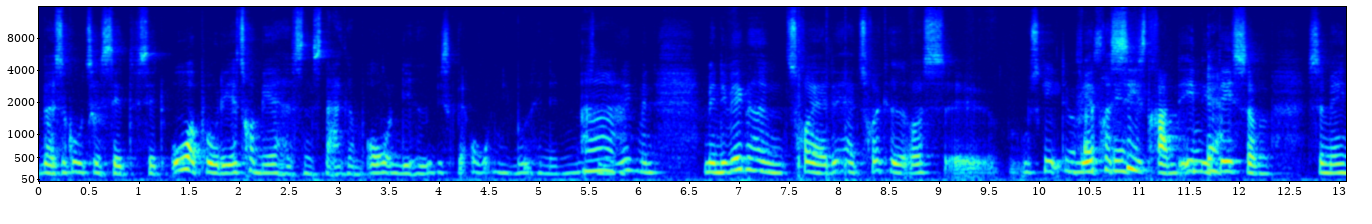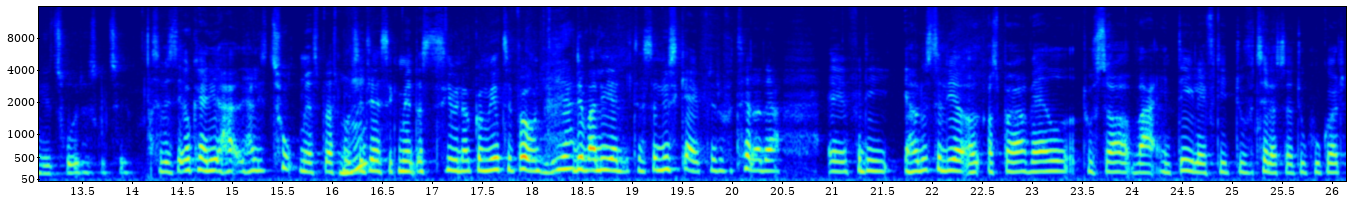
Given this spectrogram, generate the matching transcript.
været så god til at sætte, sætte ord på det. Jeg tror mere, jeg havde sådan snakket om ordentlighed. Vi skal være ordentlige mod hinanden. Og sådan ah. noget, ikke? Men, men i virkeligheden tror jeg, at det her tryghed også øh, måske det var mere præcist det. ramt ind i ja. det, som, som jeg egentlig troede, der skulle til. Så hvis det, okay, jeg har, jeg har lige to mere spørgsmål mm-hmm. til det her segment, og så skal vi nok gå mere til bogen. Ja. Det var lige, jeg er så nysgerrig, det du fortæller der. Øh, fordi jeg har lyst til lige at, at spørge, hvad du så var en del af, fordi du fortæller så, at du kunne godt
